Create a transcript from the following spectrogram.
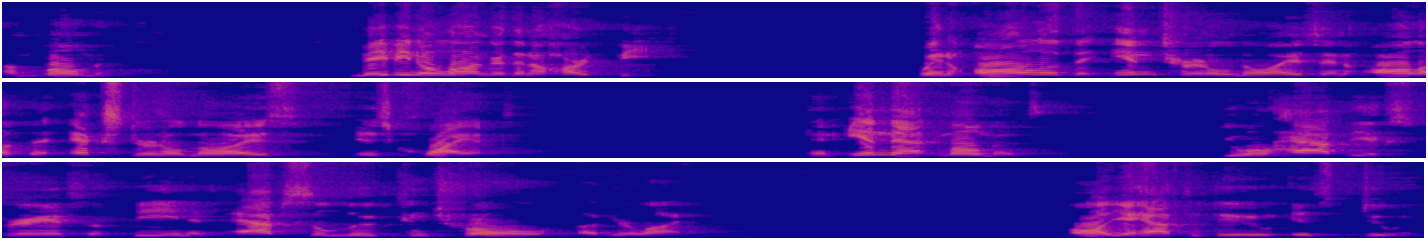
a moment, maybe no longer than a heartbeat, when all of the internal noise and all of the external noise is quiet. And in that moment, you will have the experience of being in absolute control life. All you have to do is do it.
